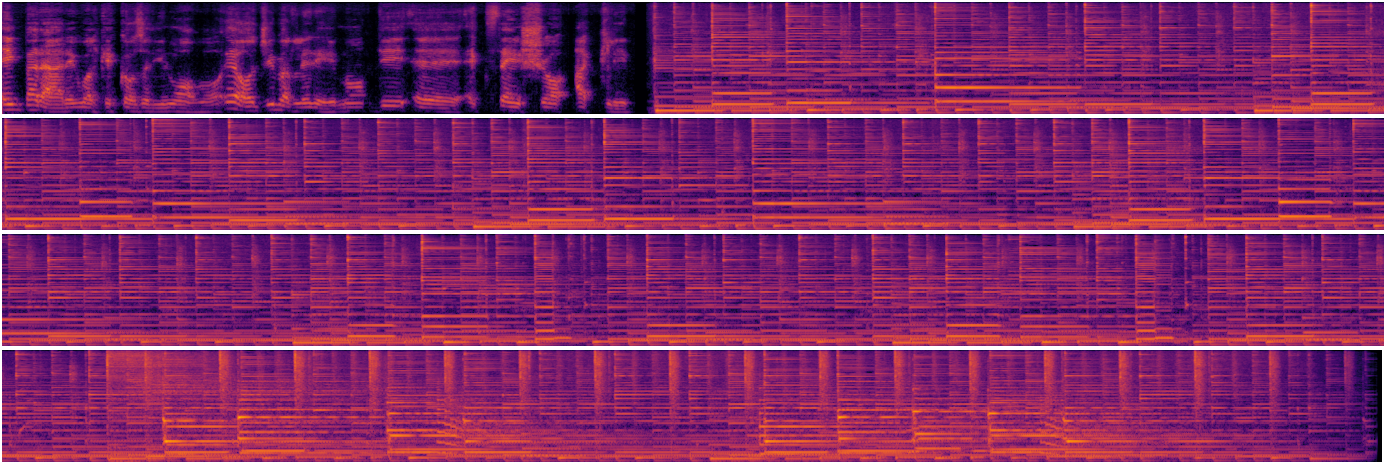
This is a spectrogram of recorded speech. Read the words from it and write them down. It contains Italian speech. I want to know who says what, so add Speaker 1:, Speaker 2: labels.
Speaker 1: e imparare qualche cosa di nuovo e oggi parleremo di eh, extension a clip.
